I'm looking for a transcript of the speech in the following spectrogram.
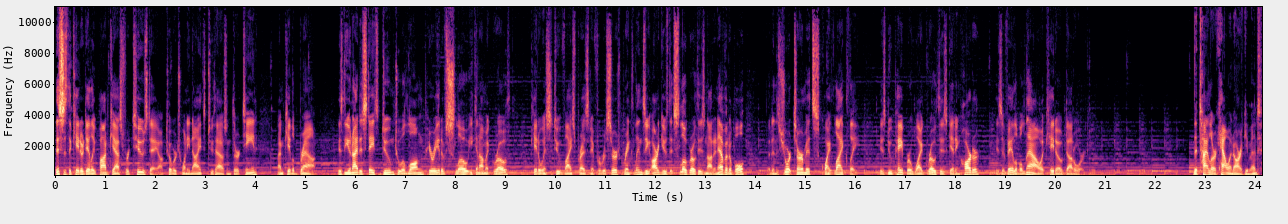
This is the Cato Daily Podcast for Tuesday, October 29th, 2013. I'm Caleb Brown. Is the United States doomed to a long period of slow economic growth? Cato Institute Vice President for Research Brink Lindsey argues that slow growth is not inevitable, but in the short term, it's quite likely. His new paper, Why Growth is Getting Harder, is available now at cato.org. The Tyler Cowen argument,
